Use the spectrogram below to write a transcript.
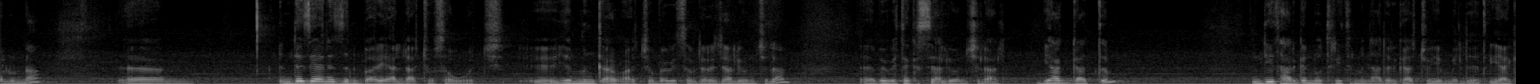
አሉና እንደዚህ አይነት ዝንባሌ ያላቸው ሰዎች የምንቀርባቸው በቤተሰብ ደረጃ ሊሆን ይችላል፣ በቤተ ክርስቲያን ሊሆን ይችላል። ቢያጋጥም እንዴት አድርገን ነው ትሪት የምናደርጋቸው የሚል ጥያቄ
